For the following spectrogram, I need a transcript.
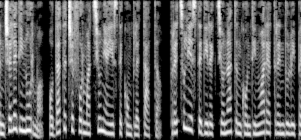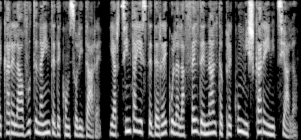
În cele din urmă, odată ce formațiunea este completată, prețul este direcționat în continuarea trendului pe care l-a avut înainte de consolidare, iar ținta este de regulă la fel de înaltă precum mișcarea inițială.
